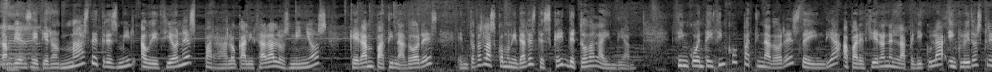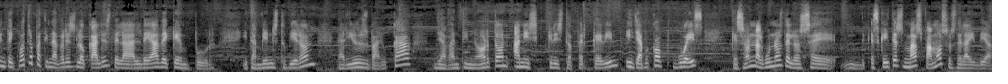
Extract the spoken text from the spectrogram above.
También se hicieron más de 3.000 audiciones para localizar a los niños que eran patinadores en todas las comunidades de skate de toda la India. 55 patinadores de India aparecieron en la película, incluidos 34 patinadores locales de la aldea de Kempur. Y también estuvieron Darius Baruka, Javanti Norton, Anish Christopher Kevin y Jacob Weiss, que son algunos de los eh, skaters más famosos de la India.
